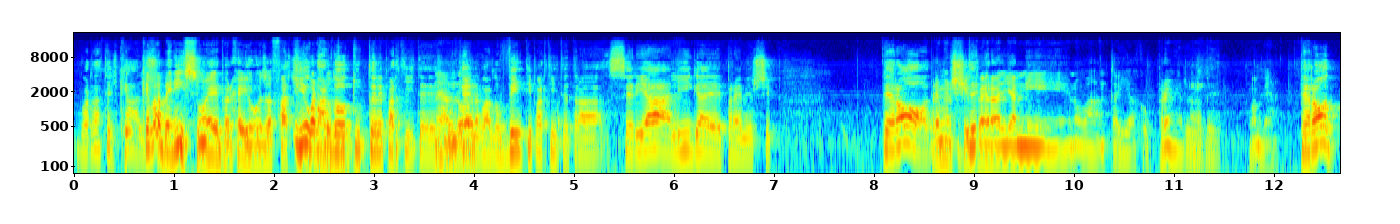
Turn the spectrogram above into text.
guardate il calcio. Che, che va benissimo, eh, perché io cosa faccio? Io guardo, guardo tutte le partite, eh, allora. guardo 20 partite tra Serie A, Liga e Premiership. Però... Premiership de- era agli anni 90, Jacopo, Premier League. Vabbè. Va bene. Però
